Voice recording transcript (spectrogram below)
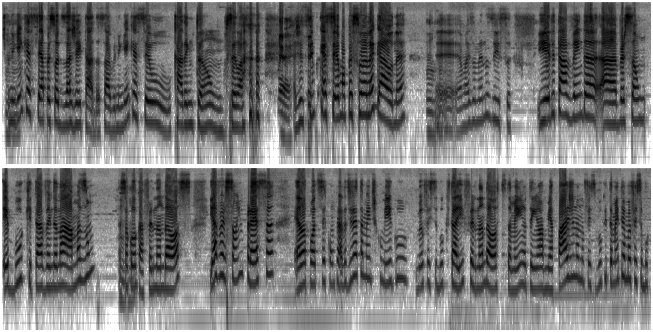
Tipo, uhum. ninguém quer ser a pessoa desajeitada, sabe? Ninguém quer ser o cara então, sei lá. É. A gente sempre quer ser uma pessoa legal, né? Uhum. É, é, mais ou menos isso. E ele tá à venda, a versão e-book tá à venda na Amazon. É só uhum. colocar Fernanda Oz. E a versão impressa, ela pode ser comprada diretamente comigo. Meu Facebook tá aí, Fernanda Oz também. Eu tenho a minha página no Facebook e também tem o meu Facebook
